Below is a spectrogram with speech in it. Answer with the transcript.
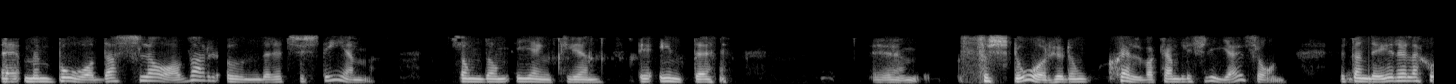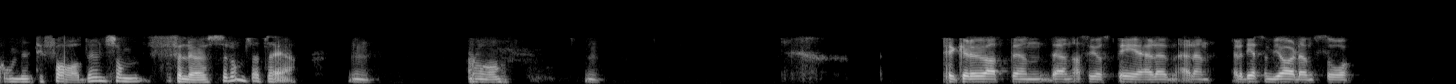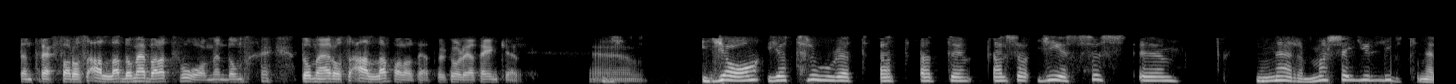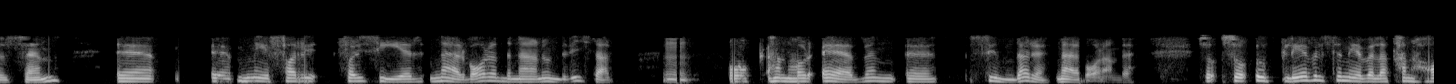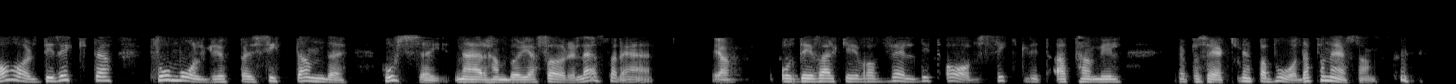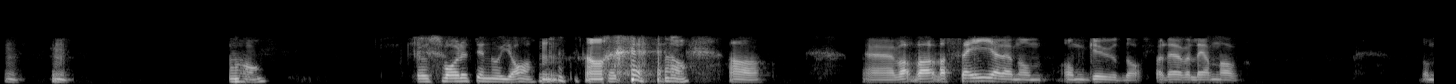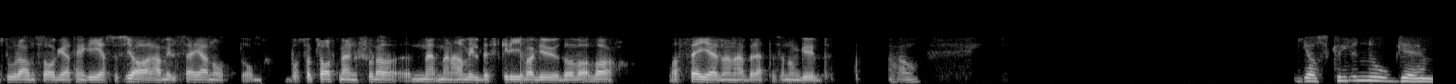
Eh, men båda slavar under ett system som de egentligen inte eh, förstår hur de själva kan bli fria ifrån. Utan det är relationen till Fadern som förlöser dem, så att säga. Mm. Ja. Mm. Tycker du att den, den, alltså just det, är, den, är, den, är det det som gör den så den träffar oss alla. De är bara två, men de, de är oss alla på något sätt. Förstår du jag tänker? Uh. Ja, jag tror att, att, att eh, alltså Jesus eh, närmar sig ju liknelsen eh, eh med fari, fariser närvarande när han undervisar. Mm. Och han har även eh, syndare närvarande. Så, så upplevelsen är väl att han har direkta två målgrupper sittande hos sig när han börjar föreläsa det här. Ja. Och det verkar ju vara väldigt avsiktligt att han vill, jag på att säga, knäppa båda på näsan. Mm. Mm. Ja. Så svaret är nog ja. Mm. Ja. ja. ja. Eh, vad, vad, vad, säger den om, om Gud då? För det är väl en av de stora anslagen jag tänker Jesus gör. Han vill säga något om såklart människorna, men han vill beskriva Gud. Och vad, vad, vad säger den här berättelsen om Gud? Ja. Jag skulle nog eh,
